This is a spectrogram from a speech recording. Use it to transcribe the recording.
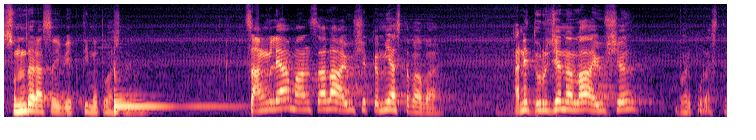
सुंदर असं व्यक्तिमत्व असणार. चांगल्या माणसाला आयुष्य कमी असतं बाबा. आणि दुर्जनाला आयुष्य भरपूर असतं.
